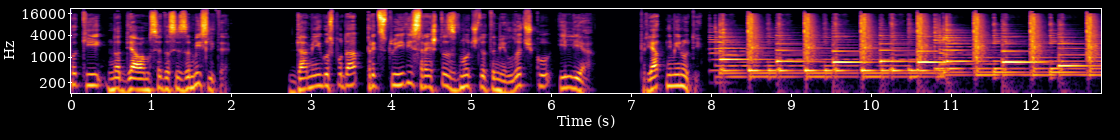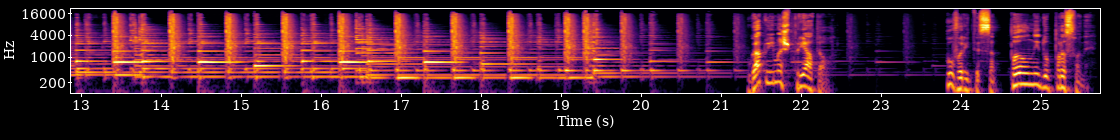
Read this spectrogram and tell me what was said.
пък и надявам се да се замислите. Дами и господа, предстои ви среща с внучетата ми Лъчко и Лия. Приятни минути! Когато имаш приятел, куфарите са пълни до пръсване.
